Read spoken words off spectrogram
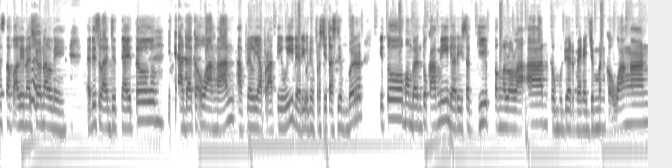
staf ahli nasional nih. Jadi selanjutnya itu Iya. ada keuangan Aprilia Pratiwi dari Universitas Jember itu membantu kami dari segi pengelolaan, kemudian manajemen keuangan.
